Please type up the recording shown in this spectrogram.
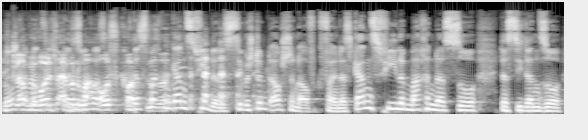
Ich glaube, wir wollen es einfach nur mal auskotzen, Das machen so. ganz viele. Das ist dir bestimmt auch schon aufgefallen, dass ganz viele machen das so, dass sie dann so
